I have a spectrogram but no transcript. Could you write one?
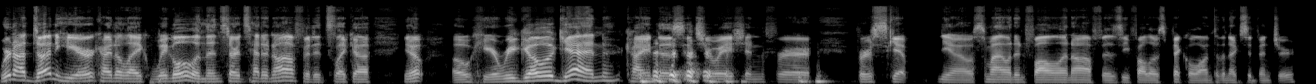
"we're not done here" kind of like wiggle, and then starts heading off, and it's like a you know, oh here we go again kind of situation for for Skip, you know, smiling and falling off as he follows Pickle on to the next adventure.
